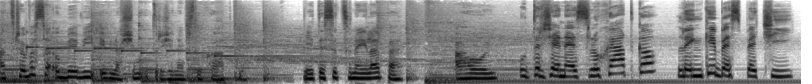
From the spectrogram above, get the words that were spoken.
a třeba se objeví i v našem utrženém sluchátku. Mějte se co nejlépe. Ahoj. Utržené sluchátko, linky bezpečí.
